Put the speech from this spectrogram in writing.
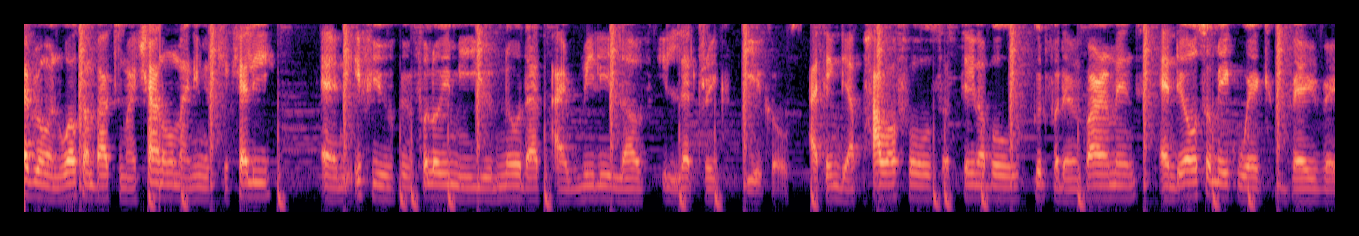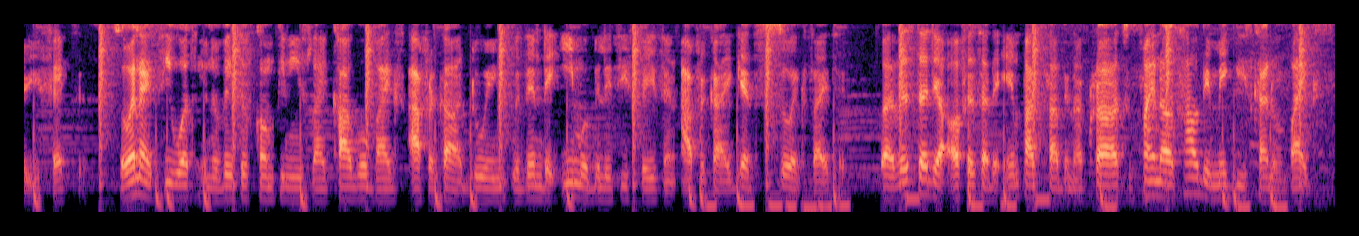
everyone, welcome back to my channel. My name is Kekeli and if you've been following me, you know that I really love electric vehicles. I think they are powerful, sustainable, good for the environment, and they also make work very, very effective. So when I see what innovative companies like Cargo Bikes Africa are doing within the e-mobility space in Africa, I get so excited. So I visited their office at the Impact Hub in Accra to find out how they make these kind of bikes.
